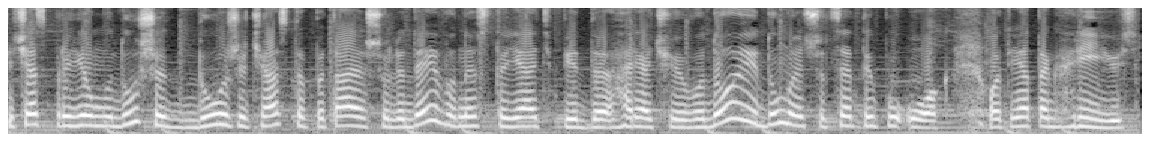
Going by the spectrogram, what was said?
під час прийому душу дуже часто питаєш у людей, вони стоять під гарячою водою і думають, що це типу ок. От я так гріюсь.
